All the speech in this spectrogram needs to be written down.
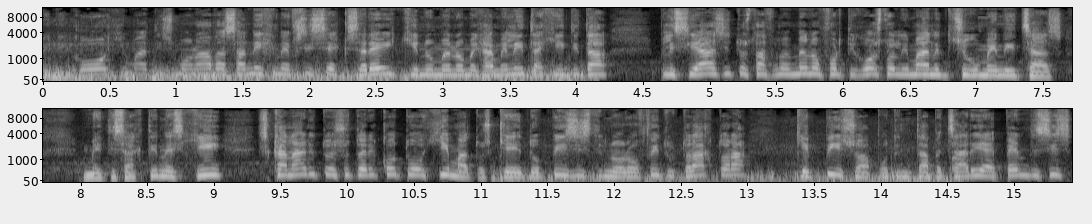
λιμενικό όχημα της μονάδας ανείχνευσης X-ray, κινούμενο με χαμηλή ταχύτητα, πλησιάζει το σταθμευμένο φορτηγό στο λιμάνι της Ιγουμενίτσας. Με τις ακτίνες Χ, σκανάρει το εσωτερικό του οχήματος και εντοπίζει στην οροφή του τράκτορα και πίσω από την ταπετσαρία επένδυσης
